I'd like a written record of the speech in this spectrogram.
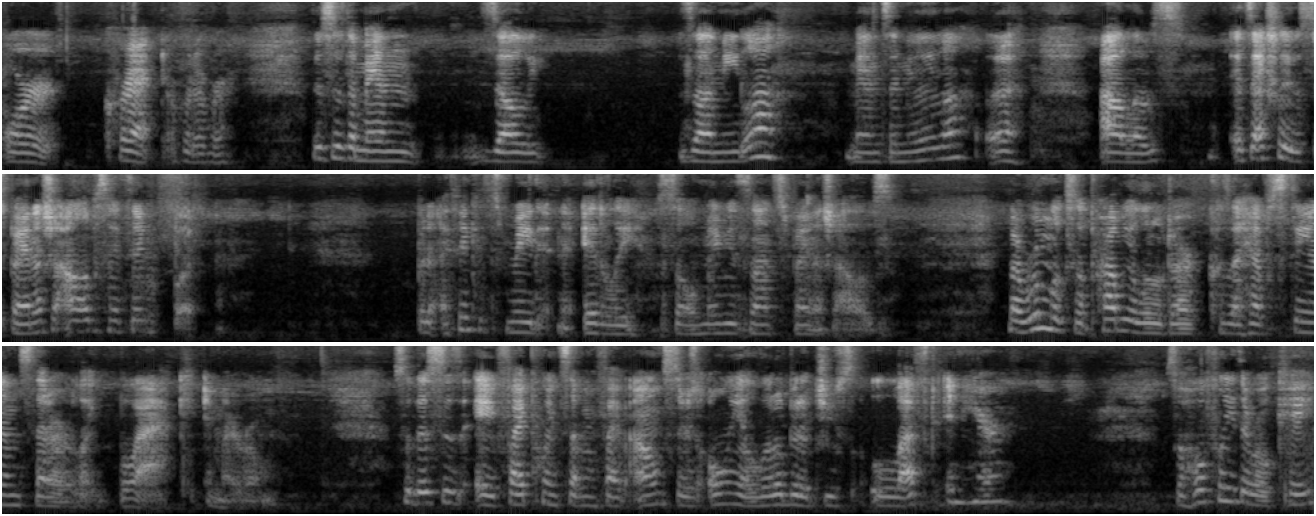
or cracked or whatever. This is the Manzanilla, Manzanilla uh, olives. It's actually the Spanish olives, I think, but but I think it's made in Italy, so maybe it's not Spanish olives. My room looks probably a little dark because I have stands that are like black in my room. So this is a 5.75 ounce. There's only a little bit of juice left in here. So hopefully they're okay.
